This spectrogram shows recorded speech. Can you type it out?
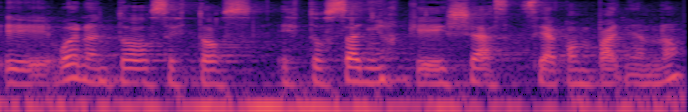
eh, bueno, en todos estos, estos años que ellas se acompañan. ¿no?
